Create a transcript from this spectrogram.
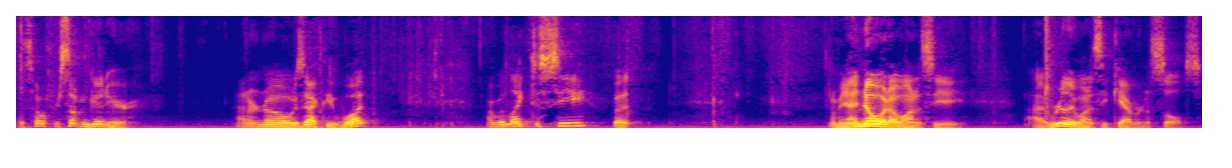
Let's hope for something good here. I don't know exactly what I would like to see, but I mean, I know what I want to see. I really want to see Cavern of Souls.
